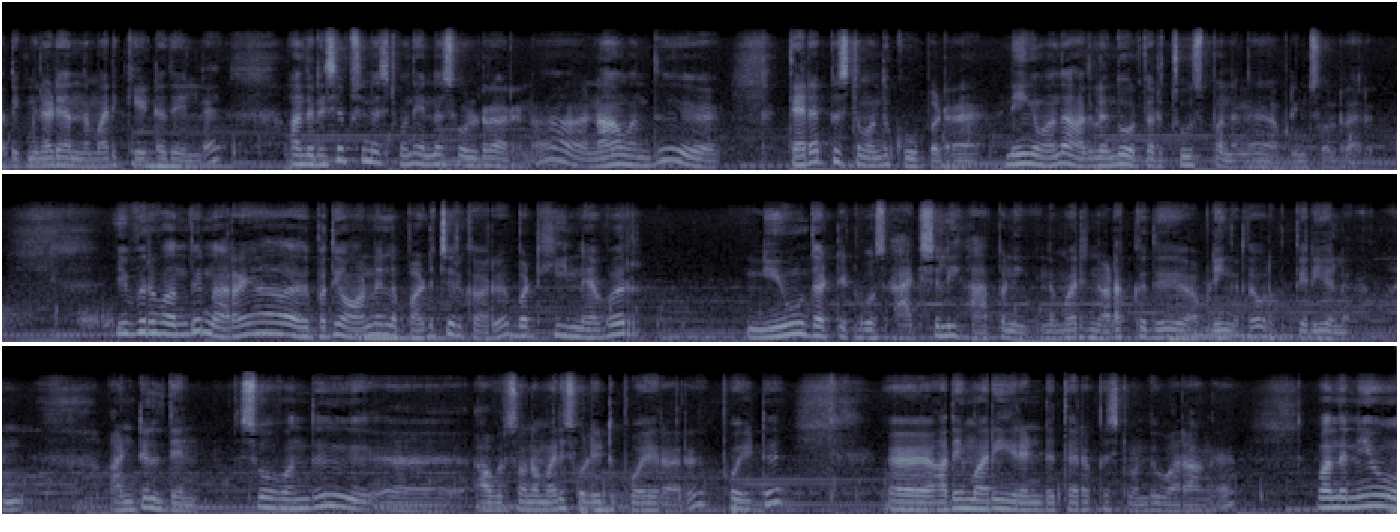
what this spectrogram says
அதுக்கு முன்னாடி அந்த மாதிரி கேட்டதே இல்லை. அந்த ரிசப்ஷனிஸ்ட் வந்து என்ன சொல்கிறாருன்னா நான் வந்து தெரப்பிஸ்ட்டை வந்து கூப்பிடுறேன். நீங்கள் வந்து அதுலேருந்து ஒருத்தர் சூஸ் பண்ணுங்கள் அப்படின்னு சொல்கிறாரு இவர் வந்து நிறையா இதை பற்றி ஆன்லைனில் படிச்சிருக்காரு but he never knew that it was actually happening இந்த மாதிரி நடக்குது அப்படிங்கிறது அவருக்கு தெரியலை அன் அன்டில் தென் ஸோ வந்து அவர் சொன்ன மாதிரி சொல்லிட்டு போயிடுறாரு போயிட்டு அதே மாதிரி ரெண்டு தெரப்பிஸ்ட் வந்து வராங்க. வந்தனையும்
